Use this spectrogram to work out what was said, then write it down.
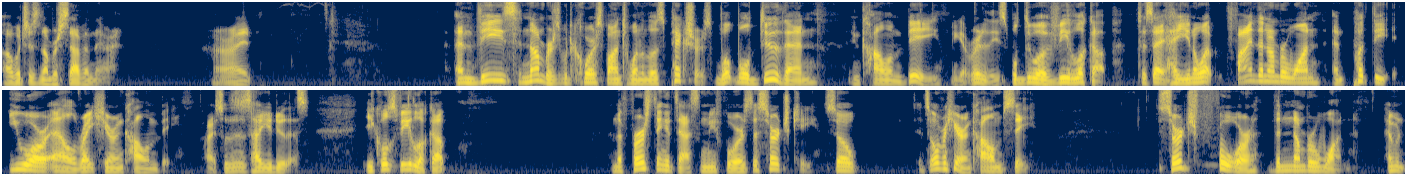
uh, which is number seven there. All right. And these numbers would correspond to one of those pictures. What we'll do then in column B, let me get rid of these, we'll do a VLOOKUP to say, hey, you know what? Find the number one and put the URL right here in column B. All right, so this is how you do this. Equals VLOOKUP. And the first thing it's asking me for is the search key. So it's over here in column C. Search for the number one. And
